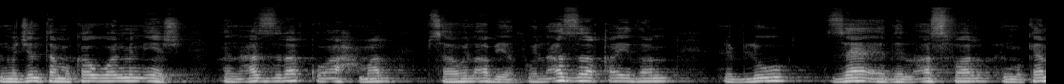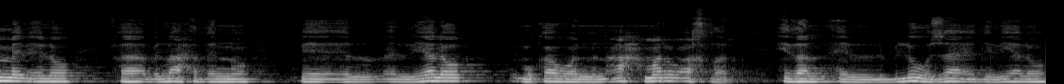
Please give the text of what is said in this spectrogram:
المجنتا مكون من إيش؟ من أزرق وأحمر بيساوي الأبيض والأزرق أيضا البلو زائد الأصفر المكمل إله. فبنلاحظ إنه ال yellow مكون من أحمر وأخضر. إذا ال blue زائد ال yellow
